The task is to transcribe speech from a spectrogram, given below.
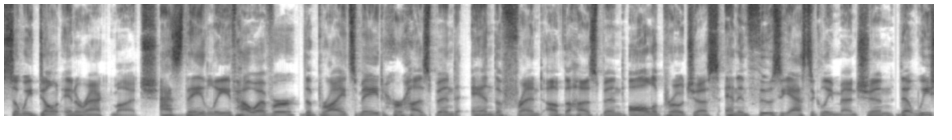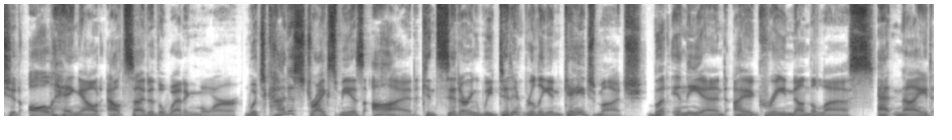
so we don't interact much. As they leave, however, the bridesmaid, her husband, and the friend of the husband all approach us and enthusiastically mention that we should all hang out outside of the wedding more, which kind of strikes me as odd, considering we didn't really engage much. But in the end, I agree nonetheless. At night,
